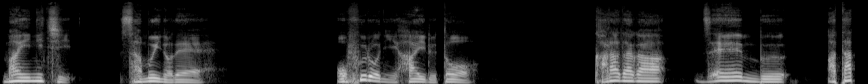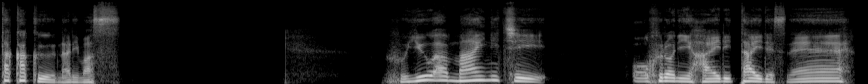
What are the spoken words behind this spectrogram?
毎日寒いので、お風呂に入ると体が全部暖かくなります。冬は毎日お風呂に入りたいですね。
